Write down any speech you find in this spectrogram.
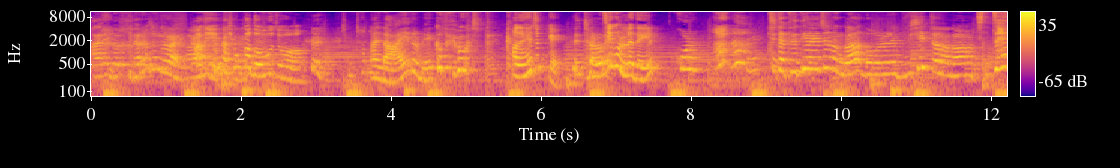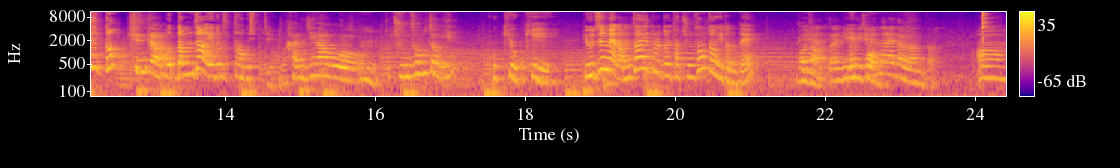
아니 너 기다려준 거라니까. 아니 효과 너무 좋아. 아니 나 아이돌 메이크업 해보고 싶다. 아 내가 해줄게. 저런 찍을래 내일? 콜. 진짜 드디어 해주는 거야? 너 원래 무시했잖아 나. 진짜 해줄까? 진짜. 뭐 남자 아이돌 스타 하고 싶지? 간지나고 응. 좀 중성적인? 오케이 오케이 요즘에 남자 아이돌들 다 중성적이던데 맞아. 나 리무 이제. 맨날 해달란다. 아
